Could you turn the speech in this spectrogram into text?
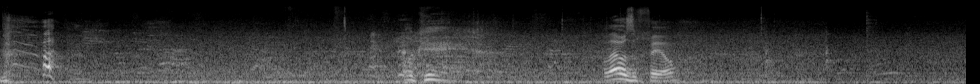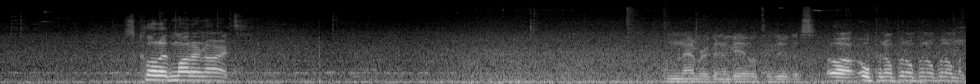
okay. Well, that was a fail. Let's call it modern art. I'm never gonna be able to do this. Oh, open, open, open, open, open.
